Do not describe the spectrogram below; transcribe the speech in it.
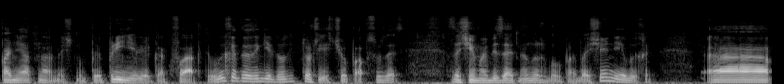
понятно, значит, ну, приняли как факт. Выход из Египта, вот тоже есть что пообсуждать. Зачем обязательно нужно было порабощение и выход. Но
